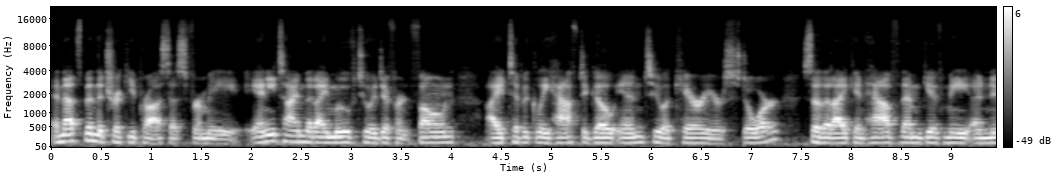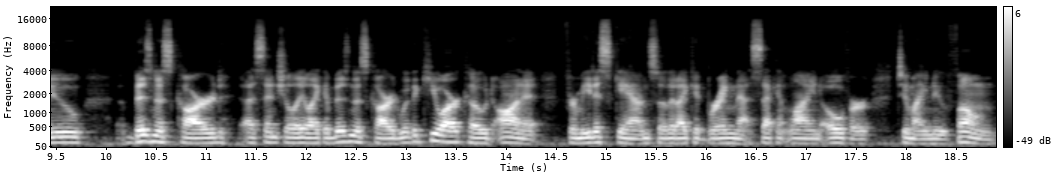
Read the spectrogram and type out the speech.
And that's been the tricky process for me. Anytime that I move to a different phone, I typically have to go into a carrier store so that I can have them give me a new business card, essentially like a business card with a QR code on it for me to scan so that I could bring that second line over to my new phone.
